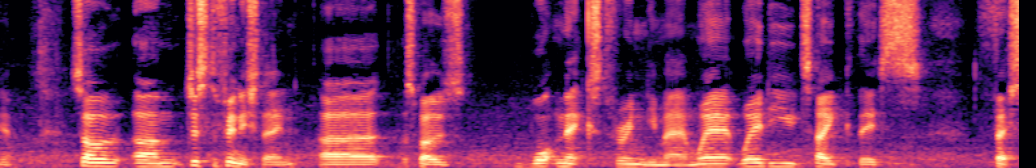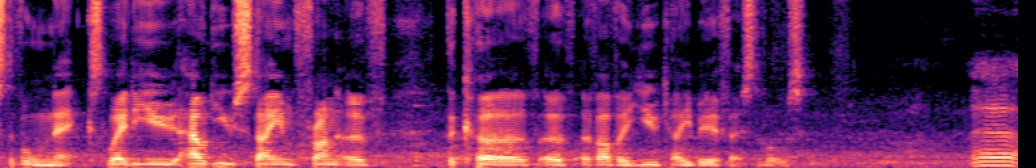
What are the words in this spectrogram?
Yeah. So um, just to finish, then, uh, I suppose, what next for Indy Man? Where where do you take this festival next? Where do you how do you stay in front of the curve of, of other UK beer festivals? Uh,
